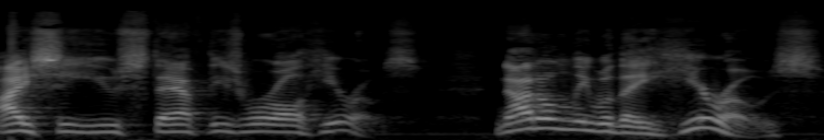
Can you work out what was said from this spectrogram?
ICU staff, these were all heroes. Not only were they heroes,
